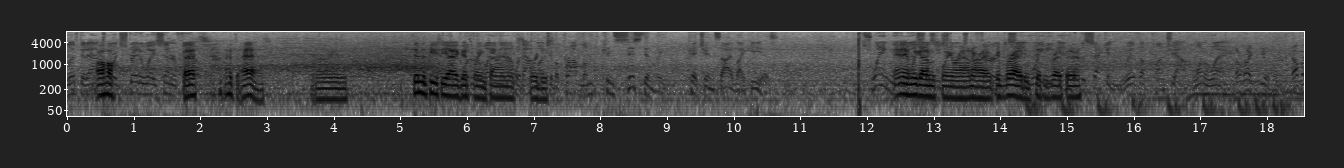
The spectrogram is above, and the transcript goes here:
Lifted out Oh, straightaway center field. That's that's ass. I mean, it's in the PCI good swing time. We're just of a problem. Consistently pitch inside like he is. Swing And a we got him miss to swing around. All right, good variety same pitches right there. The second with a punch out, one away. The right fielder, number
